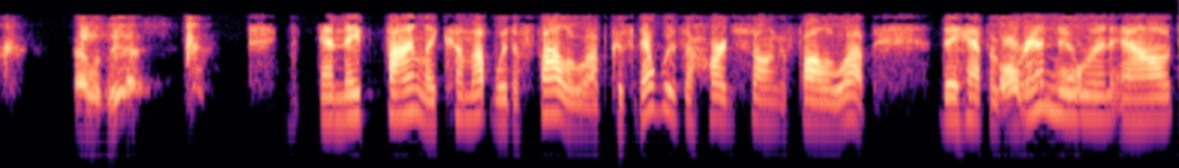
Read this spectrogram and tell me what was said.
that was it. And they finally come up with a follow up because that was a hard song to follow up. They have a oh, brand new one out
